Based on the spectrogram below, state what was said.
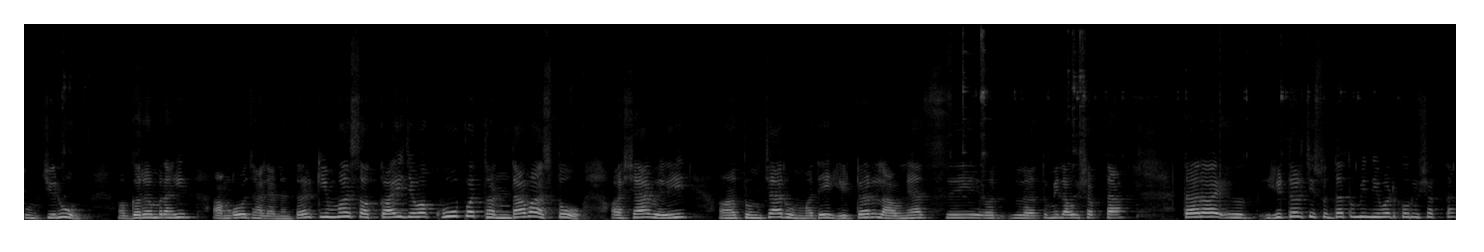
तुमची रूम गरम राहील आंघोळ झाल्यानंतर किंवा सकाळी जेव्हा खूप थंडावा असतो अशा वेळी तुमच्या रूममध्ये हीटर लावण्यास ल- तुम्ही लावू शकता. तर हीटरची सुद्धा तुम्ही निवड करू शकता.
